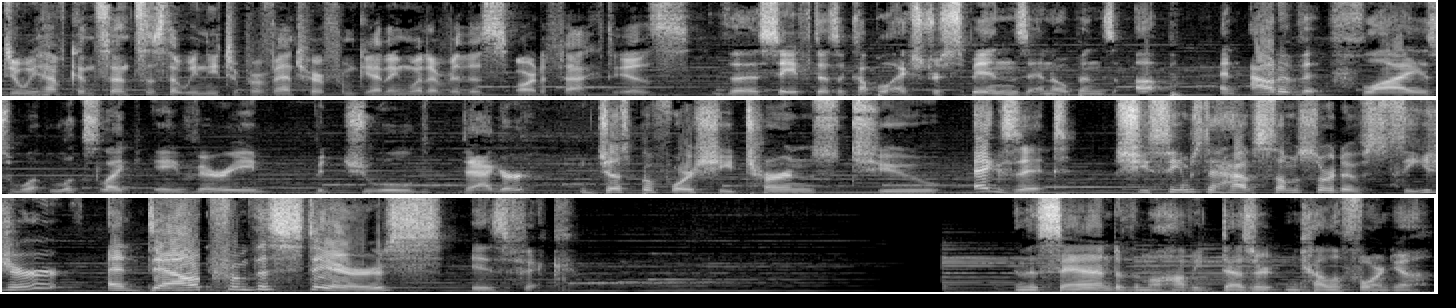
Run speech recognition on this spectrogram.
Do we have consensus that we need to prevent her from getting whatever this artifact is? The safe does a couple extra spins and opens up, and out of it flies what looks like a very bejeweled dagger. Just before she turns to exit, she seems to have some sort of seizure, and down from the stairs is Vic. In the sand of the Mojave Desert in California,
